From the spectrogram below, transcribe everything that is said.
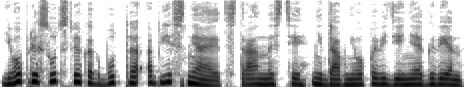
его присутствие как будто объясняет странности недавнего поведения Гвен,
